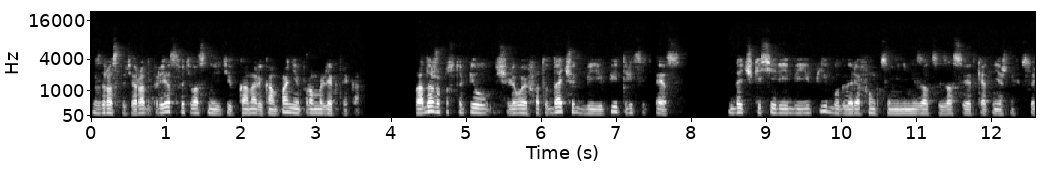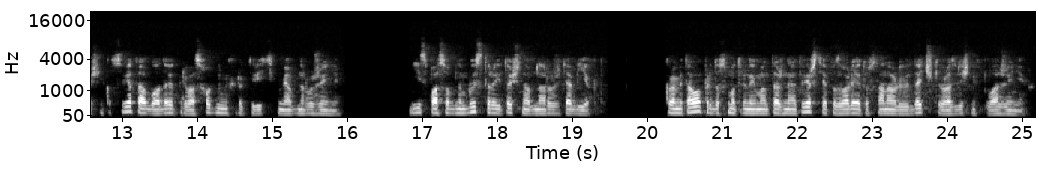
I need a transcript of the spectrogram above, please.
Здравствуйте, рад приветствовать вас на YouTube-канале компании Promelectrica. В продажу поступил щелевой фотодатчик BUP-30S. Датчики серии BUP, благодаря функции минимизации засветки от внешних источников света, обладают превосходными характеристиками обнаружения и способны быстро и точно обнаружить объект. Кроме того, предусмотренные монтажные отверстия позволяют устанавливать датчики в различных положениях.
